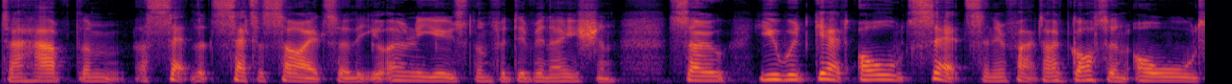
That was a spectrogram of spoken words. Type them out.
to have them a set that's set aside so that you only use them for divination. So you would get old sets, and in fact, I've got an old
